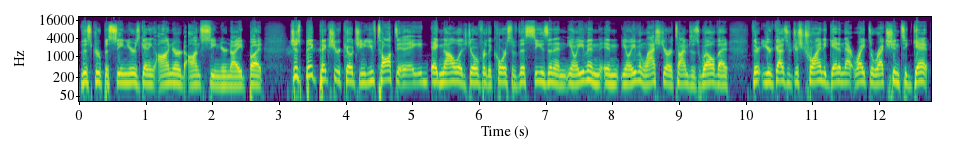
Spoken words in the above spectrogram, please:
this group of seniors getting honored on senior night. But just big picture coaching, you've talked eh, acknowledged over the course of this season and you know even in you know even last year at times as well that your guys are just trying to get in that right direction to get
